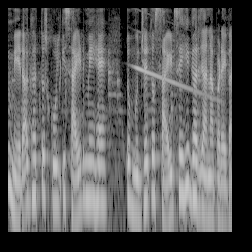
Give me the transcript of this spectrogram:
मेरा घर तो स्कूल की साइड में है तो मुझे तो साइड से ही घर जाना पड़ेगा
